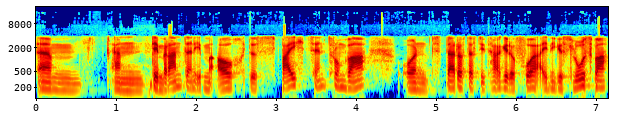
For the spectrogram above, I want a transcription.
Ähm, an dem Rand dann eben auch das Beichtzentrum war und dadurch, dass die Tage davor einiges los war,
